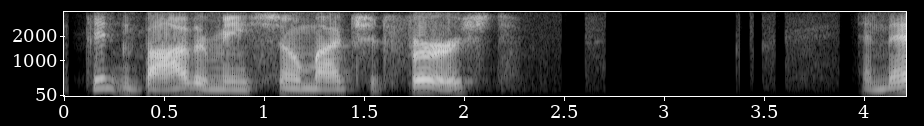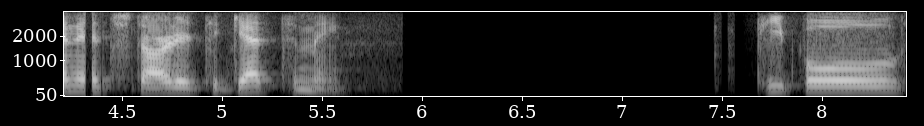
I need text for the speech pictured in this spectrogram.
It didn't bother me so much at first, and then it started to get to me. People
